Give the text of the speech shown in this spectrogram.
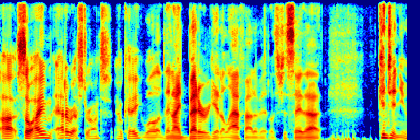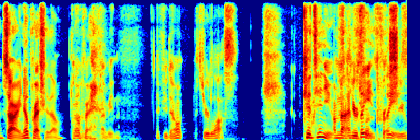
Uh, so I'm at a restaurant, okay? Well, then I'd better get a laugh out of it. Let's just say that. Continue. Sorry, no pressure though. No Um, pressure. I mean, if you don't, it's your loss. Continue. I'm not here to please, impress please, you.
